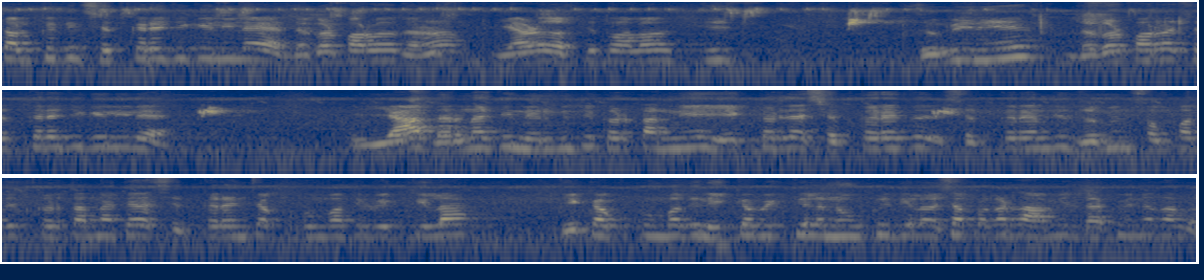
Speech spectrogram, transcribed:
तालुक्यातील शेतकऱ्याची गेलेली आहे. दगडपारवा धरण यावेळेस अस्तित्वाला ती जमीन ही दगडपारवा शेतकऱ्याची गेलेली आहे. या धरणाची निर्मिती करताना एकतर त्या शेतकऱ्याचं शेतकऱ्यांची जमीन संपादित करताना त्या शेतकऱ्यांच्या कुटुंबातील व्यक्तीला एका कुटुंबातील एका व्यक्तीला नोकरी दिलं अशा प्रकारचं आम्ही दाखविण्यात आलं.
